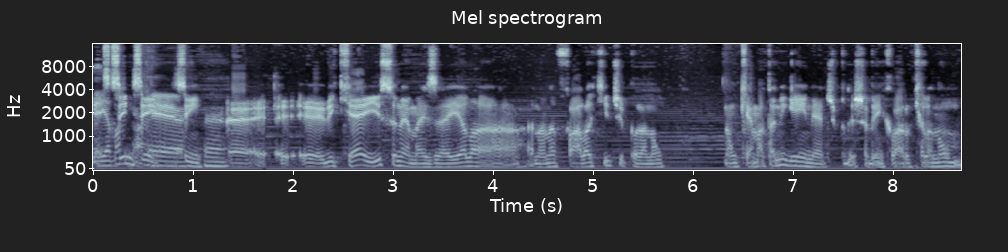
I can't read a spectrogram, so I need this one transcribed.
ia Sim, sim, É, sim. é. É, é, ele quer isso, né? Mas aí ela, a Nana fala que, tipo, ela não, não quer matar ninguém, né? Tipo, deixa bem claro que ela não,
